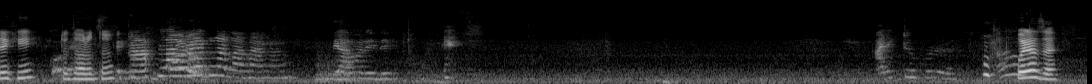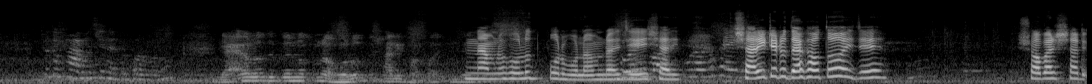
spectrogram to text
দেখি একটু ধরো তো। না আমার আরেকটু উপরে। যায় না হলুদ শাড়ি পরবে না আমরা হলুদ পরবো না আমরা এই যে এই শাড়ি শাড়িটা একটু দেখাও তো এই যে সবার শাড়ি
